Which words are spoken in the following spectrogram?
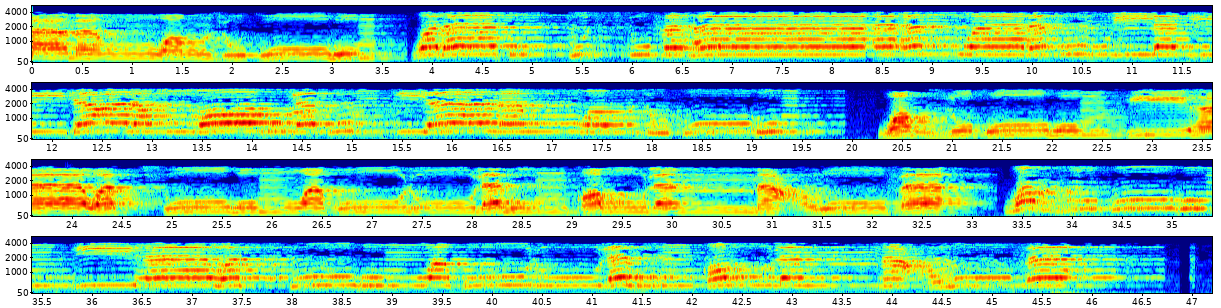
وارزقوهم فيها واكسوهم وقولوا لهم قولا معروفا وارزقوهم قولا معروفا.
